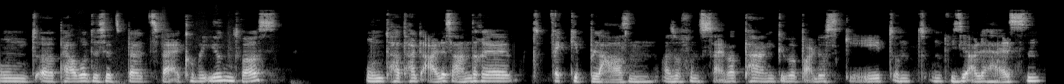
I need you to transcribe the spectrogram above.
Und äh, Palworld ist jetzt bei 2, irgendwas und hat halt alles andere weggeblasen. Also von Cyberpunk über Baldur's Gate und, und wie sie alle heißen.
